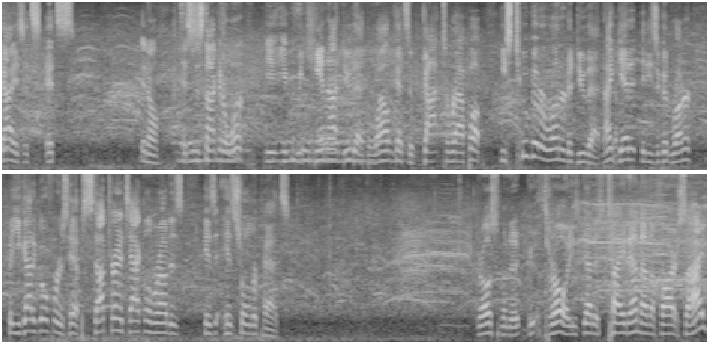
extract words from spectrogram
guys, it's it's you know, it's just not going to work. You, you, we cannot do that. The Wildcats have got to wrap up. He's too good a runner to do that. I get it that he's a good runner, but you got to go for his hips. Stop trying to tackle him around his his his shoulder pads. Grossman to throw it. He's got his tight end on the far side,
